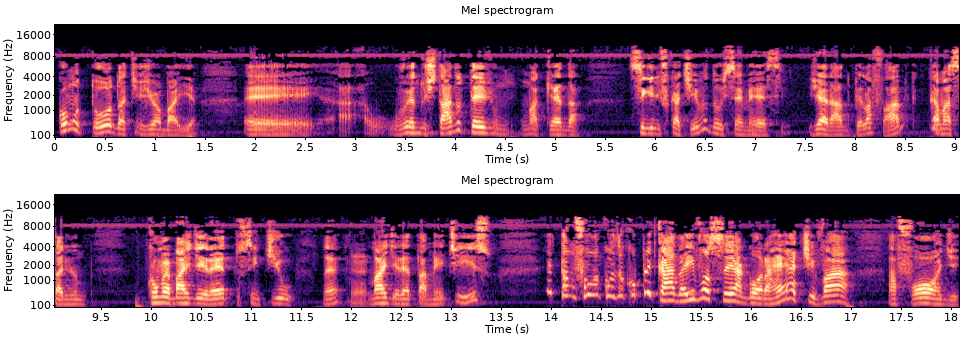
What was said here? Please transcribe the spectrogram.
Como um todo atingiu a Bahia. É, a, o governo do estado teve um, uma queda significativa do ICMS gerado pela fábrica. Camaçari, como é mais direto, sentiu né, é. mais diretamente isso. Então foi uma coisa complicada. Aí você agora reativar a Ford,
